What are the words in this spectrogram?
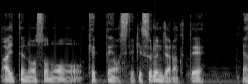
相手のその欠点を指摘するんじゃなくて優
